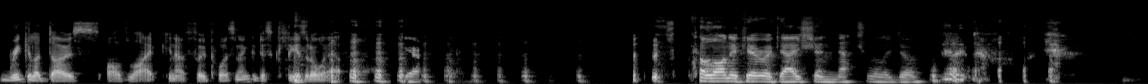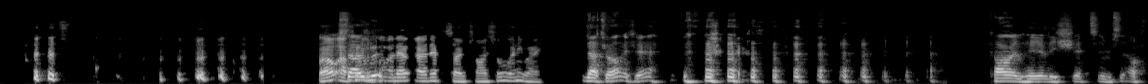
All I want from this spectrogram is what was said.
regular dose of like you know food poisoning. It just clears it all out. Colonic irrigation naturally done. Well, I So think we've got an, an episode title anyway. That's right, yeah. Corin Healy shits himself.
